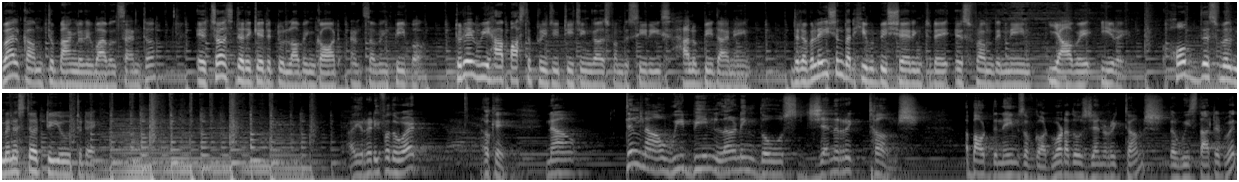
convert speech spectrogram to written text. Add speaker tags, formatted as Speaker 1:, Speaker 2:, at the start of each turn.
Speaker 1: Welcome to Bangalore Revival Center, a church dedicated to loving God and serving people. Today we have Pastor Preji teaching us from the series Hallowed Be Thy Name. The revelation that he will be sharing today is from the name Yahweh Yireh. Hope this will minister to you today.
Speaker 2: Are you ready for the word? Okay. Now, till now, we've been learning those generic terms about the names of God. What are those generic terms that we started with?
